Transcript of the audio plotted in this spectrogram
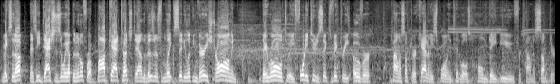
makes it up as he dashes his way up the middle for a Bobcat touchdown. The visitors from Lake City looking very strong, and they roll to a 42 6 victory over Thomas Sumter Academy, spoiling Tidwell's home debut for Thomas Sumter.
